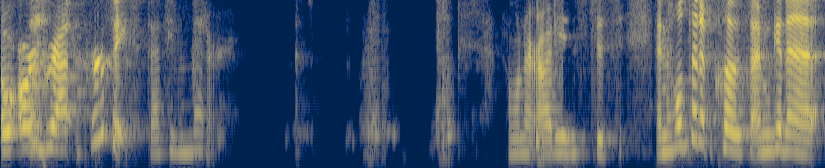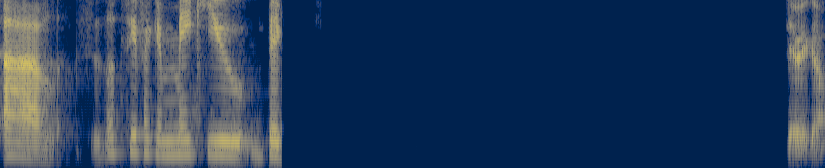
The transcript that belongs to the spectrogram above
Or, or grab perfect. That's even better. I want our audience to see and hold that up close. I'm gonna uh, let's see if I can make you big. There we go.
